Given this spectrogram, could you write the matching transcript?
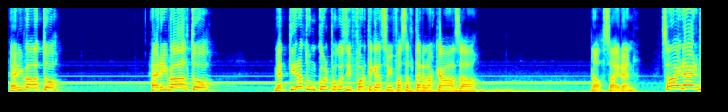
È arrivato. È arrivato. Mi ha tirato un colpo così forte che adesso mi fa saltare la casa. No, Siren. Siren!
